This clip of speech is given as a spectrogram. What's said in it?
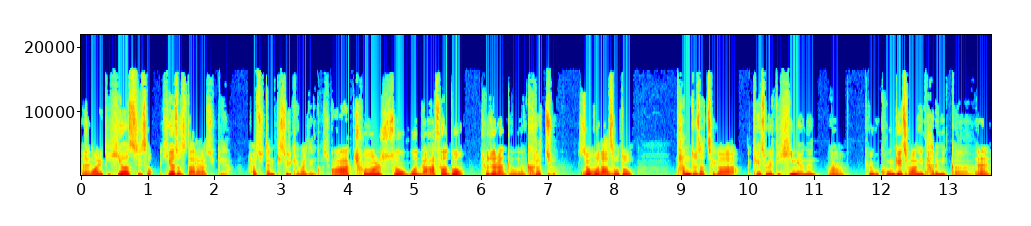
네. 총알이 이렇게 휘어져서, 휘어져서 날아갈 수 있게 할 수 있다는 기술이 개발된 거죠. 아, 총을 쏘고 나서도 조절한다고요? 그렇죠. 쏘고 어. 나서도 탄두 자체가 계속 이렇게 휘면은 어, 결국 공기의 저항이 다르니까 네.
